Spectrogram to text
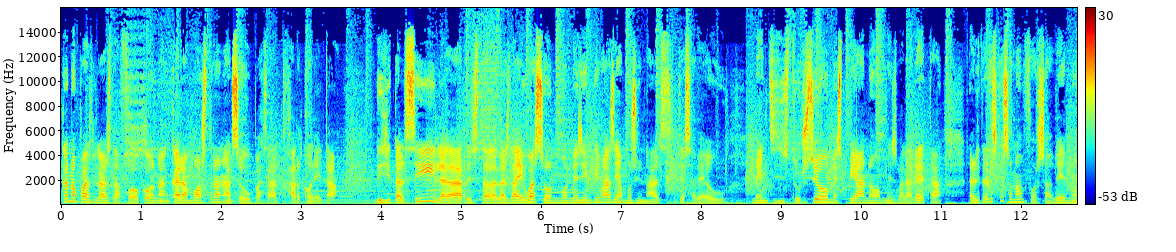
que no pas les de foc, on encara mostren el seu passat hardcoreta. Digital sí i la resta de les d'aigua són molt més íntimes i emocionals. Ja sabeu, menys distorsió, més piano, més baladeta. La veritat és que sonen força bé, no?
